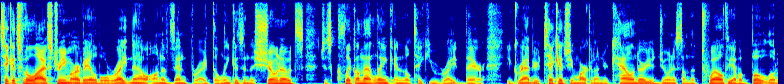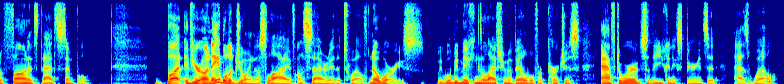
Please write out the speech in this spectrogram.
Tickets for the live stream are available right now on Eventbrite. The link is in the show notes. Just click on that link and it'll take you right there. You grab your tickets, you mark it on your calendar, you join us on the 12th. You have a boatload of fun. It's that simple. But if you're unable to join us live on Saturday the 12th, no worries. We will be making the live stream available for purchase afterwards so that you can experience it as well.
